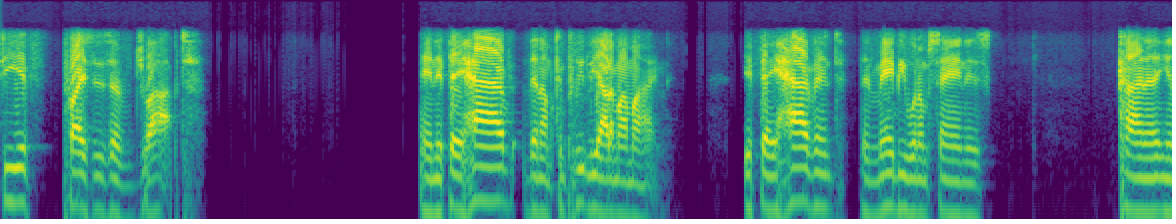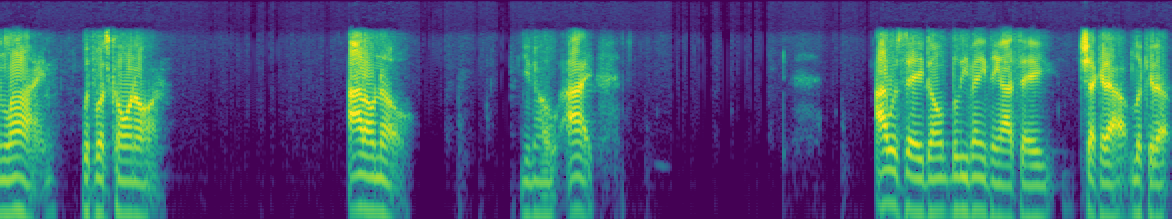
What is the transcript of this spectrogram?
see if prices have dropped. And if they have, then I'm completely out of my mind. If they haven't, then maybe what I'm saying is kind of in line with what's going on. I don't know. You know, I I would say don't believe anything I say. Check it out, look it up.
